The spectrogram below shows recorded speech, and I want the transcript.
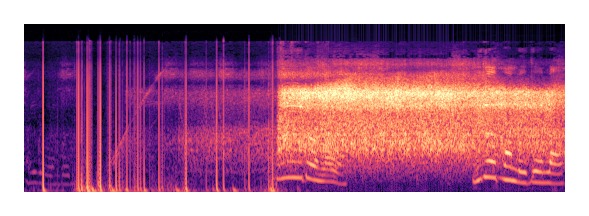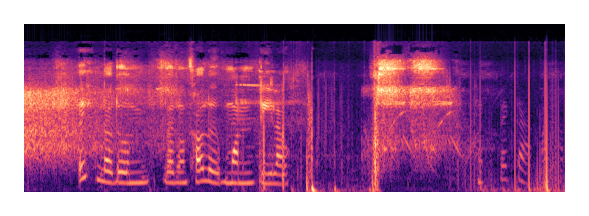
ไม่โดนโดนไม่โดนเราเหรอไม่โดนมอนหรือโดนเรา เอ๊ะเราโดนเราโดนเขาหรือมอนตีเราแฮกกากมากครับ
